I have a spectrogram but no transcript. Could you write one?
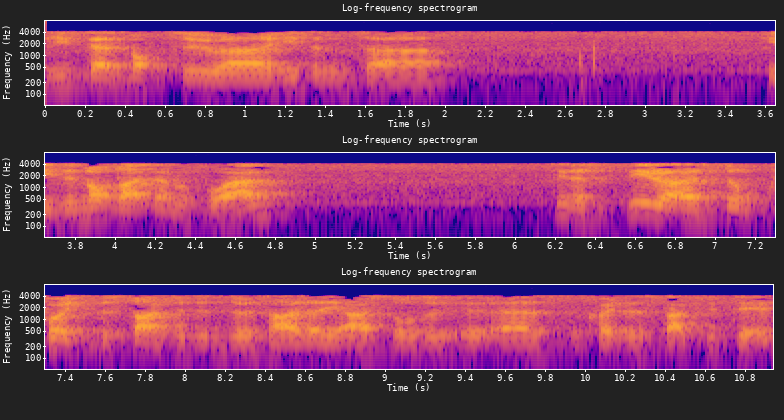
he said not to, uh, he didn't, uh, he did not light them beforehand. You know, Stira, I still quoted the Steipler didn't do it either, yeah, I saw the, uh, quote that the Steipler did.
